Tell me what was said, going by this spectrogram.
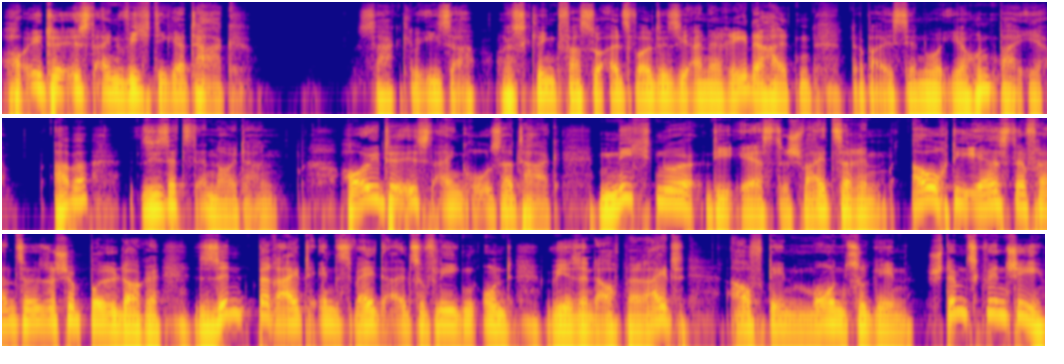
Heute ist ein wichtiger Tag, sagt Luisa, und es klingt fast so, als wollte sie eine Rede halten, dabei ist ja nur ihr Hund bei ihr. Aber sie setzt erneut an. Heute ist ein großer Tag. Nicht nur die erste Schweizerin, auch die erste französische Bulldogge sind bereit, ins Weltall zu fliegen und wir sind auch bereit, auf den Mond zu gehen. Stimmt's, Quincy?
